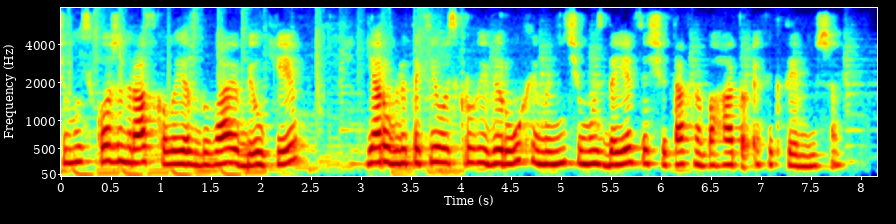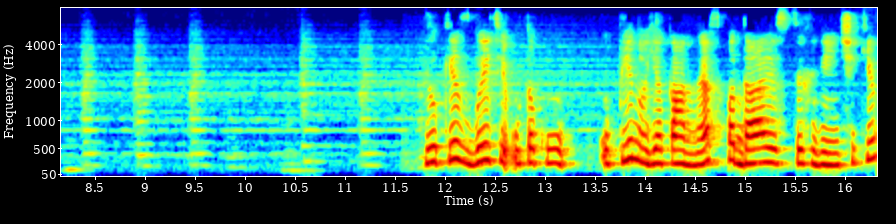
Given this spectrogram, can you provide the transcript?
Чомусь кожен раз, коли я збиваю білки, я роблю такі ось кругові рухи, мені чомусь здається, що так набагато ефективніше. Білки збиті у таку у піну, яка не спадає з цих вінчиків.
